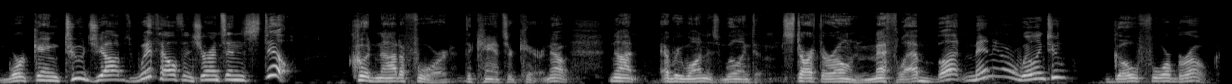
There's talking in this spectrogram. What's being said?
working two jobs with health insurance and still could not afford the cancer care? Now, not everyone is willing to start their own meth lab, but many are willing to go for broke.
